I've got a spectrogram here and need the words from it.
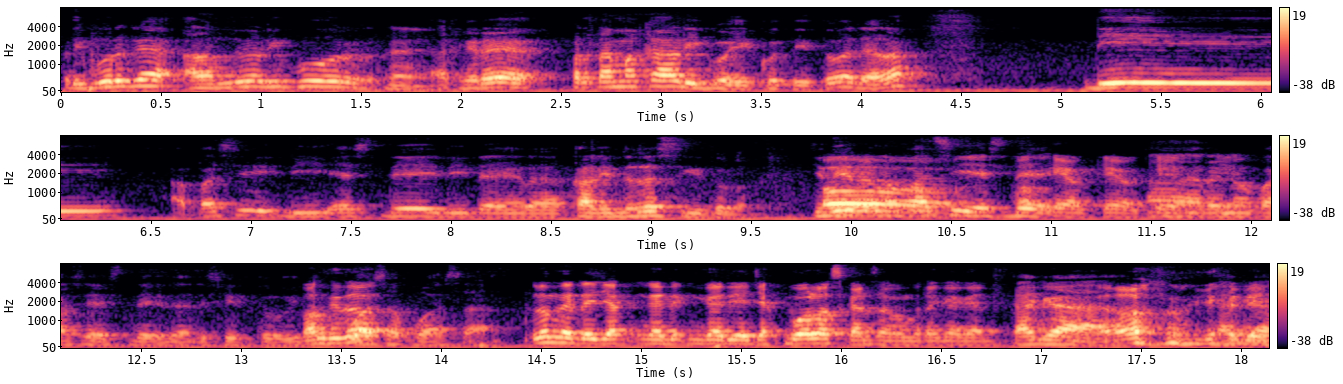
libur gak alhamdulillah libur Hmm. akhirnya pertama kali gue ikut itu adalah di apa sih di SD di daerah Kalideres gitu loh jadi Oh, renovasi SD oke, oke, oke, Ah, renovasi SD dari situ itu Waktu itu- puasa puasa Lu nggak diajak nggak di- nggak diajak bolos kan sama mereka kan? kagak Oh, nggak kagak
